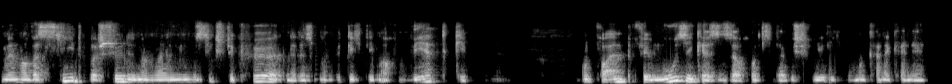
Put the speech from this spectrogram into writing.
wenn man was sieht, was Schönes, wenn man ein Musikstück hört, ne? dass man wirklich dem auch Wert gibt. Und vor allem für Musiker ist es auch heutzutage schwierig, weil man kann ja keine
